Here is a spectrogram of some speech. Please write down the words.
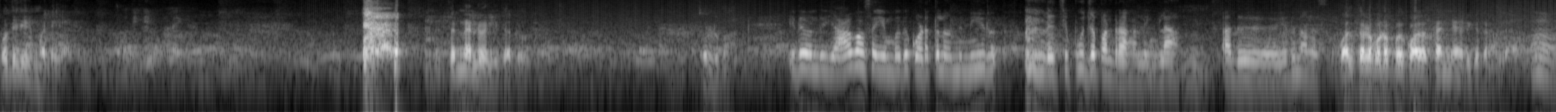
பொதிகை? மலையார். திருநெல்வேலி கரூர். சொல்லுமா? இது வந்து யாகம் செய்யும்போது குடத்துல வந்து நீர் வச்சு பூஜை பண்றாங்க இல்லைங்களா? அது எதனால குளத்துல கூட போய் தண்ணி அடிக்கிறாங்கல்ல ம்.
